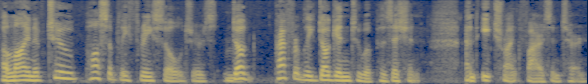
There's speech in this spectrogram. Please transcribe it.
a line of two, possibly three soldiers, hmm. dug, preferably dug into a position, and each rank fires in turn.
